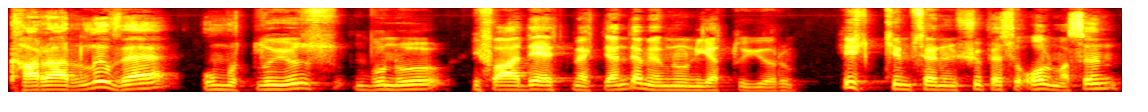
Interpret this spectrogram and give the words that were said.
kararlı ve umutluyuz. Bunu ifade etmekten de memnuniyet duyuyorum. Hiç kimsenin şüphesi olmasın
